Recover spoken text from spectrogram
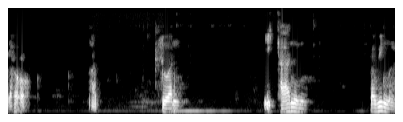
แล้วก็ออกครับ ส่วนอีกขาหนึ่งก็วิ่งมา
